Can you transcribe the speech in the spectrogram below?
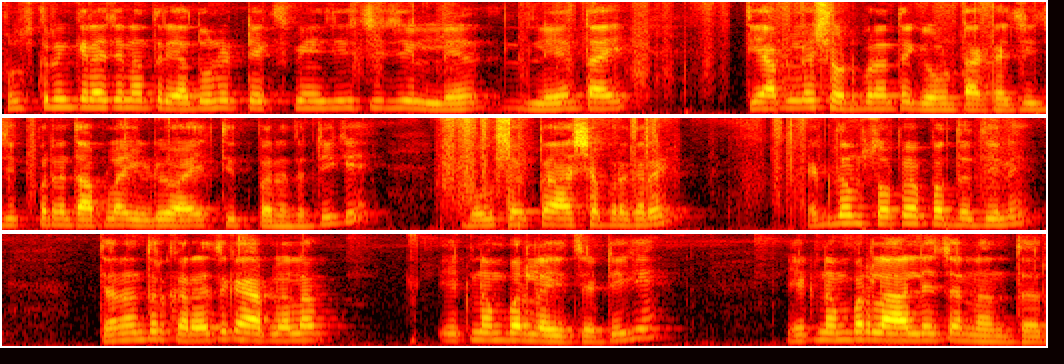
फुल स्क्रीन केल्याच्यानंतर या दोन्ही टेक्स्ट पी एन जीची जी लेंथ लेंथ आहे ती आपल्याला शेवटपर्यंत घेऊन टाकायची जिथपर्यंत आपला व्हिडिओ आहे तिथपर्यंत ठीक आहे? बघू शकता अशा प्रकारे एकदम सोप्या पद्धतीने. त्यानंतर करायचं काय आपल्याला एक नंबरला यायचं आहे ठीक आहे? एक नंबरला आल्याच्यानंतर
